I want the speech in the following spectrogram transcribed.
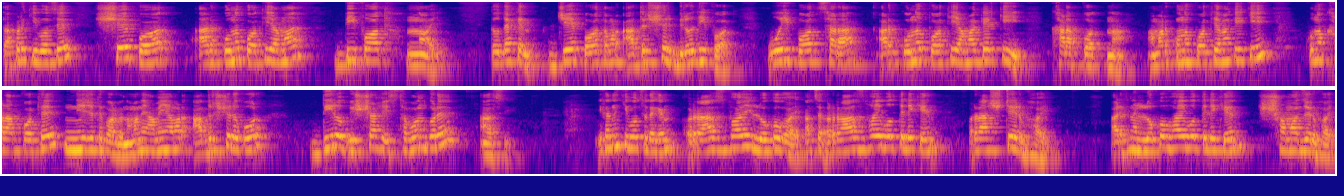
তারপরে কি বলছে? সে পথ আর কোনো পথই আমার বিপথ নয়। তো দেখেন, যে পথ আমার আদর্শের বিরোধী পথ, ওই পথ ছাড়া আর কোনো পথই আমাকে কি খারাপ পথ না। আমার কোনো পথই আমাকে কি কোনো খারাপ পথে নিয়ে যেতে পারবে না। মানে আমি আমার আদর্শের ওপর দৃঢ় বিশ্বাস স্থাপন করে আসি এখানে কি বলছে দেখেন, রাজভয়, লোকভয়। আচ্ছা রাজভয় বলতে লেখেন রাষ্ট্রের ভয়। আর এখানে লোকভয় বলতে লেখেন সমাজের ভয়।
